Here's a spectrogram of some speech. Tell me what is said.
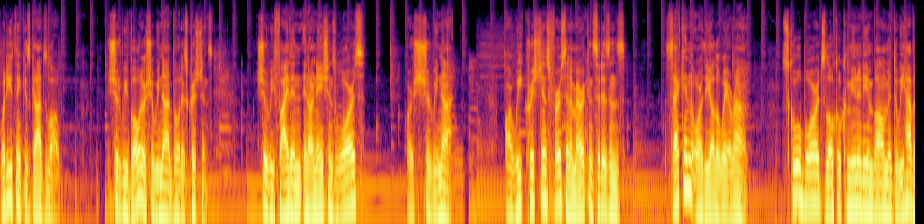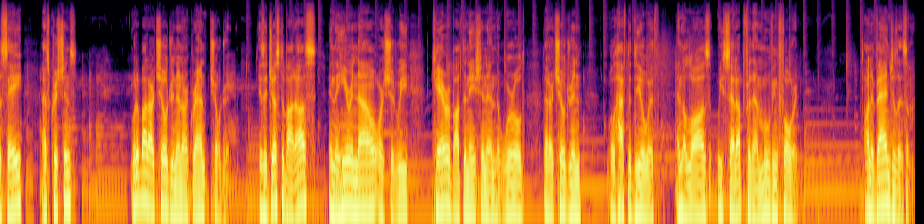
What do you think is God's law? Should we vote or should we not vote as Christians? Should we fight in, in our nation's wars or should we not? Are we Christians first and American citizens second or the other way around? School boards, local community involvement, do we have a say as Christians? What about our children and our grandchildren? Is it just about us in the here and now, or should we care about the nation and the world that our children will have to deal with and the laws we set up for them moving forward. On evangelism,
